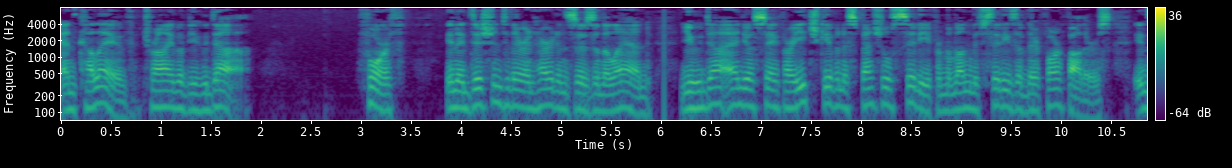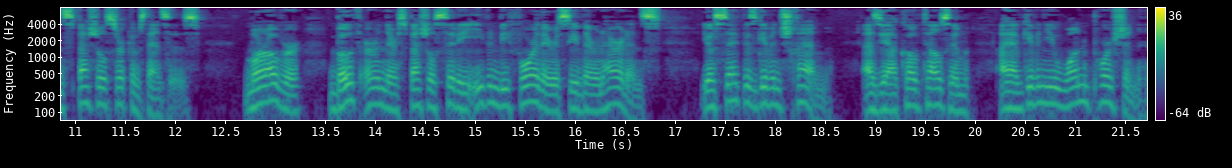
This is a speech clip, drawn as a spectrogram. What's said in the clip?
and Kalev, tribe of Yehuda. Fourth, in addition to their inheritances in the land, Yehuda and Yosef are each given a special city from among the cities of their forefathers, in special circumstances. Moreover, both earn their special city even before they receive their inheritance. Yosef is given Shechem, as Yaakov tells him, I have given you one portion,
